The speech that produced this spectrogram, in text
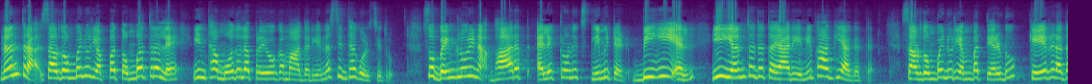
ನಂತರ ಸಾವಿರದ ಒಂಬೈನೂರ ಎಪ್ಪತ್ತೊಂಬತ್ತರಲ್ಲೇ ಇಂಥ ಮೊದಲ ಪ್ರಯೋಗ ಮಾದರಿಯನ್ನ ಸಿದ್ಧಗೊಳಿಸಿದ್ರು. ಸೊ ಬೆಂಗಳೂರಿನ ಭಾರತ್ ಎಲೆಕ್ಟ್ರಾನಿಕ್ಸ್ ಲಿಮಿಟೆಡ್ ಬಿಇಎಲ್ ಈ ಯಂತ್ರದ ತಯಾರಿಯಲ್ಲಿ ಭಾಗಿಯಾಗತ್ತೆ. ಸಾವಿರದ ಒಂಬೈನೂರ ಎಂಬತ್ತೆರಡು ಕೇರಳದ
